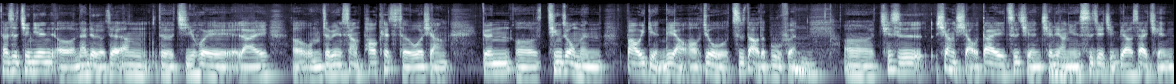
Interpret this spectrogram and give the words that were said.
但是今天呃，难得有这样的机会来呃，我们这边上 Podcast，我想跟呃听众们爆一点料哦，就我知道的部分。呃，其实像小戴之前前两年世界锦标赛前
